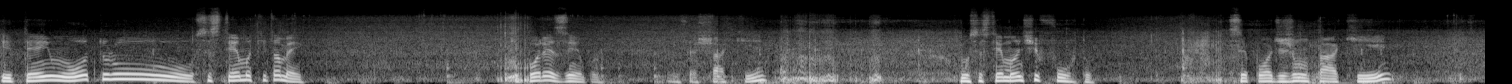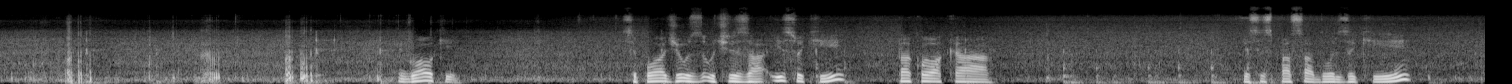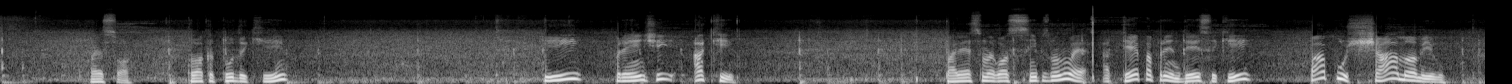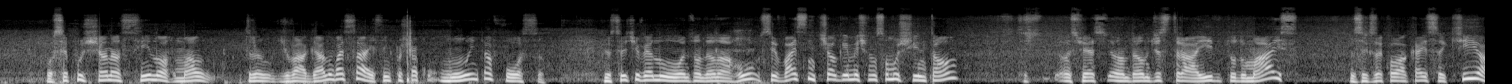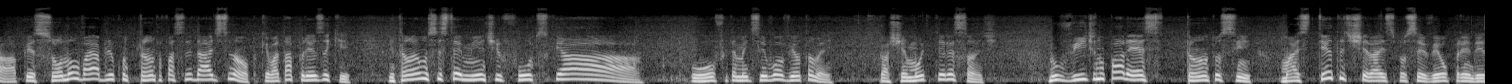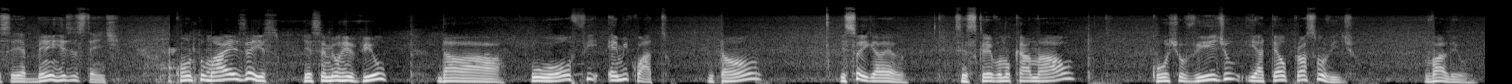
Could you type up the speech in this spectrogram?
E tem um outro sistema aqui também. Que, por exemplo, vou fechar aqui. Um sistema anti-furto. Você pode juntar aqui. Igual aqui. Você pode utilizar isso aqui para colocar esses passadores aqui. Olha só. Coloca tudo aqui. E prende aqui. Parece um negócio simples, mas não é. Até para prender esse aqui, para puxar, meu amigo, você puxando assim, normal, devagar, não vai sair. Você tem que puxar com muita força. Se você estiver no ônibus andando na rua, você vai sentir alguém mexendo na sua mochila. Então, se estivesse andando distraído e tudo mais, se você quiser colocar isso aqui, ó, a pessoa não vai abrir com tanta facilidade senão, porque vai estar tá presa aqui. Então é um sisteminha furtos que a o Wolf também desenvolveu também. Eu achei muito interessante. No vídeo não parece tanto assim, mas tenta tirar isso para você ver ou prender isso aí, é bem resistente. Quanto mais é isso. Esse é meu review da Wolf M4. Então, isso aí galera. Se inscreva no canal, curte o vídeo e até o próximo vídeo. Valeu!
